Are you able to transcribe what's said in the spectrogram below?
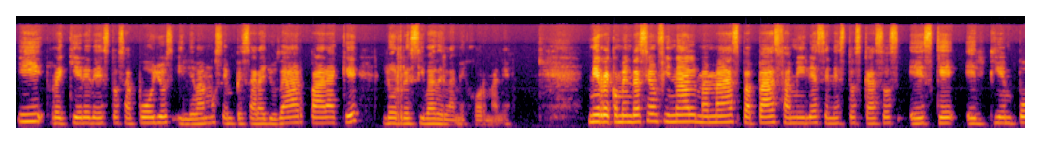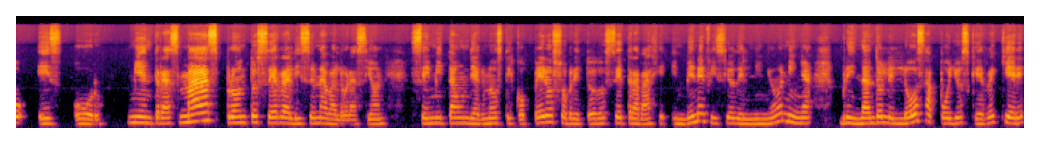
y requiere de estos apoyos y le vamos a empezar a ayudar para que los reciba de la mejor manera. Mi recomendación final, mamás, papás, familias en estos casos, es que el tiempo es oro. Mientras más pronto se realice una valoración, se emita un diagnóstico, pero sobre todo se trabaje en beneficio del niño o niña, brindándole los apoyos que requiere,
